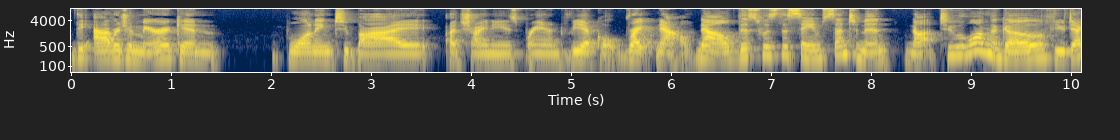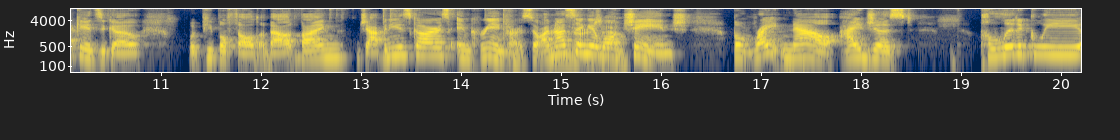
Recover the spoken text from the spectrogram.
the average American wanting to buy a Chinese brand vehicle right now. Now, this was the same sentiment not too long ago, a few decades ago, what people felt about buying Japanese cars and Korean cars. So I'm not saying it won't change, but right now, I just politically,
